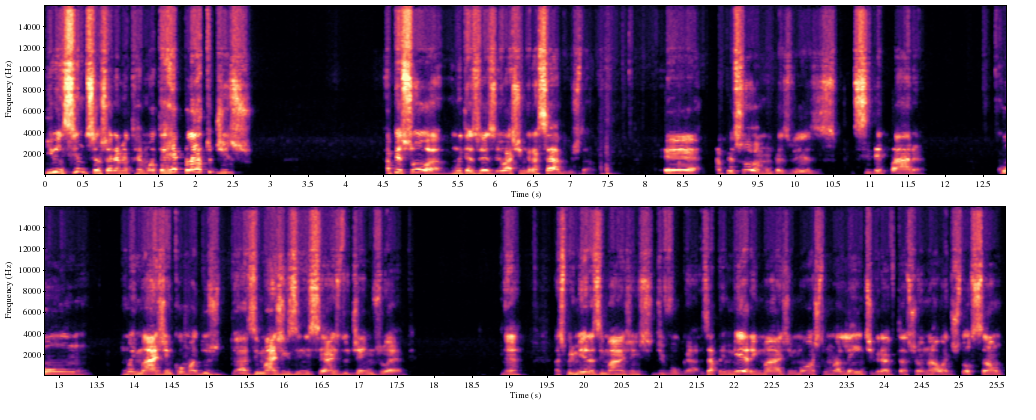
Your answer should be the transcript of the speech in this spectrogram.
E o ensino de sensoriamento remoto é repleto disso. A pessoa, muitas vezes, eu acho engraçado, Gustavo, é, a pessoa, muitas vezes, se depara com uma imagem como a dos, as imagens iniciais do James Webb. Né? as primeiras imagens divulgadas. A primeira imagem mostra uma lente gravitacional, a distorção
